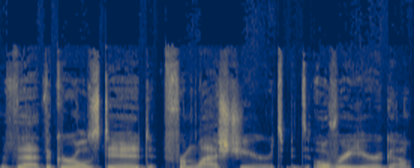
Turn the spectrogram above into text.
that the girls did from last year. It's, it's over a year ago.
